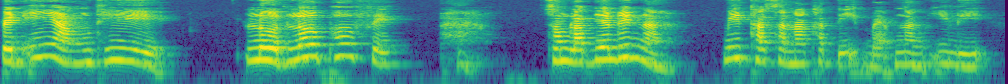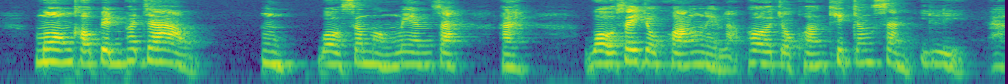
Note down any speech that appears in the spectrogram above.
เป็นอีหยังที่เลิศเลิศเพอร์เฟกค่ะสำหรับเยลินน่ะมีทัศนคติแบบนั้นอีลีมองเขาเป็นพระเจ้า อืมบอกสมองแมนซะค่ะบอกใส่เจ้าควังเนี่ยละพราะว่าเจ้าควังคิดจังสันอีลีค่ะ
